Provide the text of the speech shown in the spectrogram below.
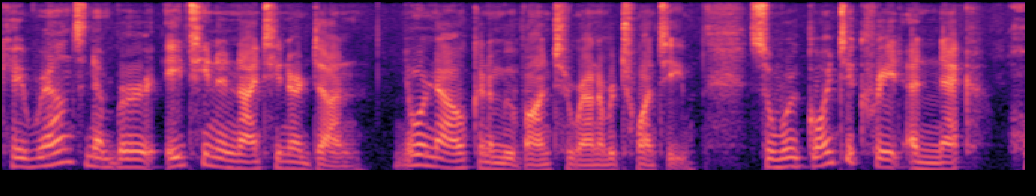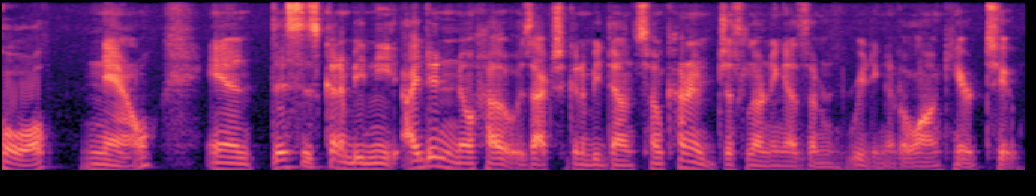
Okay rounds number 18 and 19 are done. And We're now gonna move on to round number 20. So we're going to create a neck hole now and this is gonna be neat. I didn't know how it was actually gonna be done so I'm kind of just learning as I'm reading it along here too.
